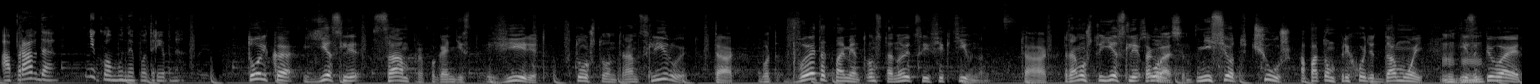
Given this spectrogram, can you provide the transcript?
А правда нікому не потрібна. Только если сам пропагандист верит в то, что он транслирует, Так, вот в этот момент он становится эффективным. так. Потому что если Согласен. он несет чушь, а потом приходит домой и Мгм. запивает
